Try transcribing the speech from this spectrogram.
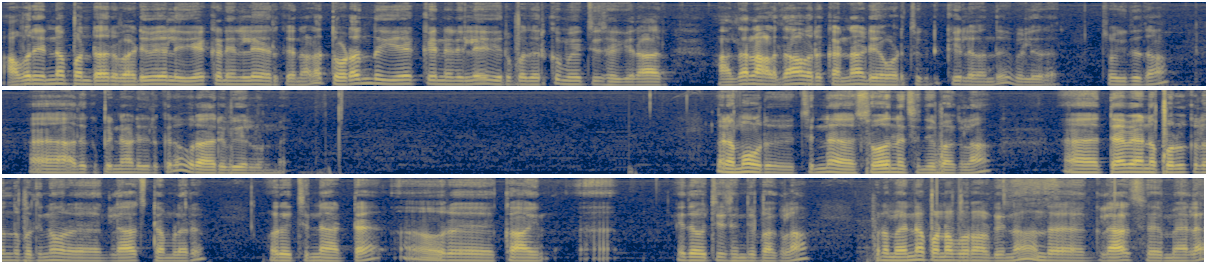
அவர் என்ன பண்ணுறாரு வடிவேலு இயக்க நிலையிலே இருக்கிறதுனால தொடர்ந்து இயக்க நிலையிலே இருப்பதற்கு முயற்சி செய்கிறார். அதனால தான் அவர் கண்ணாடியை உடச்சிக்கிட்டு கீழே வந்து விழுகிறார். ஸோ இதுதான் அதுக்கு பின்னாடி இருக்கிற ஒரு அறிவியல் உண்மை. நம்ம ஒரு சின்ன சோதனை செஞ்சு பார்க்கலாம். தேவையான பொருட்கள் வந்து பார்த்திங்கன்னா ஒரு கிளாஸ் டம்ளரு ஒரு சின்ன அட்டை ஒரு காயின் இதை வச்சு செஞ்சு பார்க்கலாம். இப்போ நம்ம என்ன பண்ண போகிறோம் அப்படின்னா அந்த கிளாஸ் மேலே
